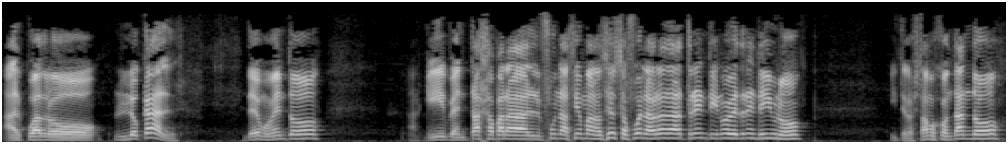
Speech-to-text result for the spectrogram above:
al cuadro local. De momento, aquí ventaja para el Fundación Baloncesto Fuenlabrada 39-31. Y te lo estamos contando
